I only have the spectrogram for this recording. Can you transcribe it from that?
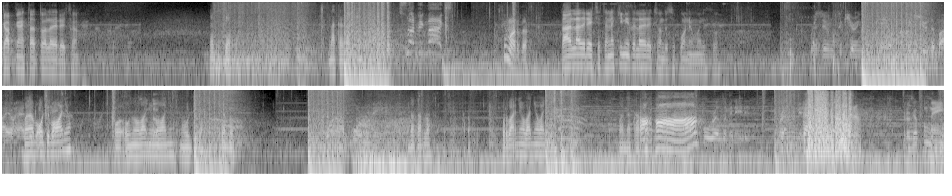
Capcan está a toda la derecha. A la izquierda. La cagaste. Estoy muerto. Está a la derecha, está en la esquinita de la derecha donde se pone, marico. Bueno, último baño. O- uno baño, uno Dos. baño. No, último. Remaining. Anda, Carlos. Por baño, baño, baño. Anda, Carlos. Ajá. Carlos, bueno. Creo que fue un ace.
